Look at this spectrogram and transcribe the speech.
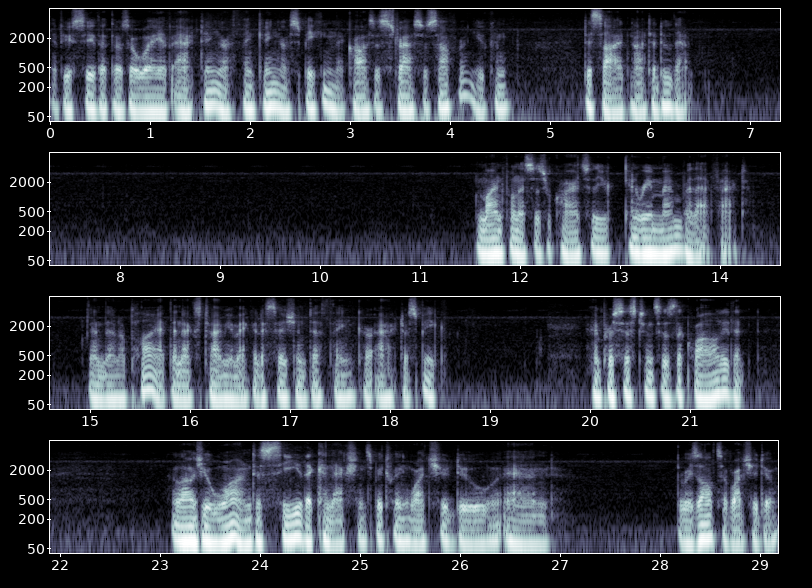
If you see that there's a way of acting or thinking or speaking that causes stress or suffering, you can decide not to do that. Mindfulness is required so you can remember that fact and then apply it the next time you make a decision to think or act or speak. And persistence is the quality that allows you, one, to see the connections between what you do and the results of what you do,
